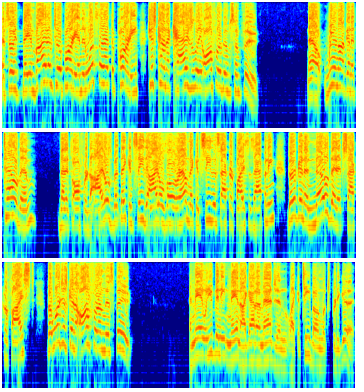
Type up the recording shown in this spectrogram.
And so they invite them to a party, and then once they're at the party, just kind of casually offer them some food. Now, we're not going to tell them that it's offered to idols, but they can see the idols all around. They can see the sacrifices happening. They're going to know that it's sacrificed, but we're just going to offer them this food. And man, when you've been eating manna, I got to imagine like a T-bone looks pretty good.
